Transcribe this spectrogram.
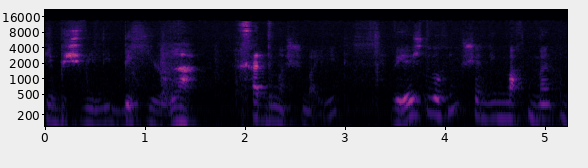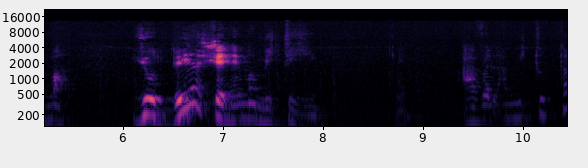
היא בשבילי בהירה. חד משמעית, ויש דברים שאני יודע שהם אמיתיים, כן? אבל אמיתותם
